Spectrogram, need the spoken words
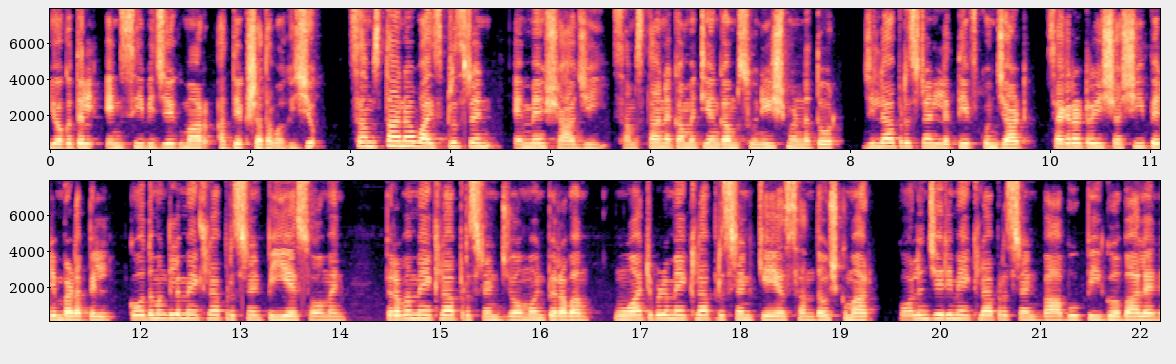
യോഗത്തിൽ എൻ സി വിജയകുമാർ അധ്യക്ഷത വഹിച്ചു. സംസ്ഥാന vice president M A Shaji സംസ്ഥാന കമ്മിറ്റി അംഗം സുനീഷ് മണ്ണത്തൂർ ജില്ലാ പ്രസിഡന്റ് ലത്തീഫ് കുഞ്ചാട്ട് സെക്രട്ടറി ശശി പെരുമ്പടപ്പിൽ കോതമംഗലം മേഖലാ president P A Soman Piravom മേഖലാ പ്രസിഡന്റ് ജോമോൻ പിറവം മൂവാറ്റുപുഴ മേഖലാ president K S Santhosh Kumar Kolenchery മേഖലാ പ്രസിഡന്റ് ബാബു പി ഗോപാലൻ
